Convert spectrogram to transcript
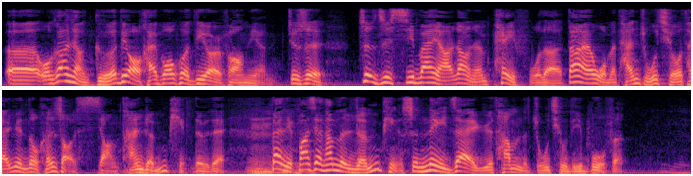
呃，我刚刚讲格调还包括第二方面，就是这支西班牙让人佩服的。当然，我们谈足球、谈运动很少想谈人品，对不对？嗯。但你发现他们的人品是内在于他们的足球的一部分。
